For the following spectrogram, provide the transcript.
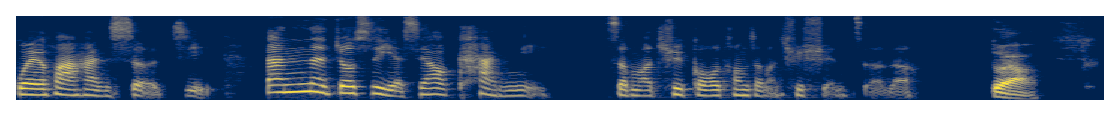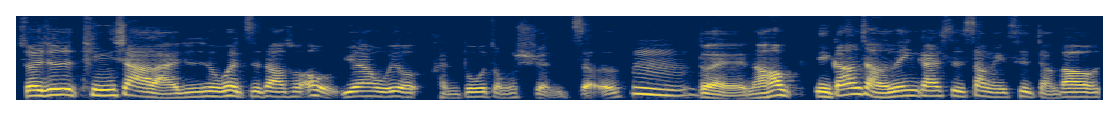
规划和设计，但那就是也是要看你怎么去沟通，怎么去选择了。对啊，所以就是听下来，就是会知道说，哦，原来我有很多种选择。嗯，对。然后你刚刚讲的那应该是上一次讲到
